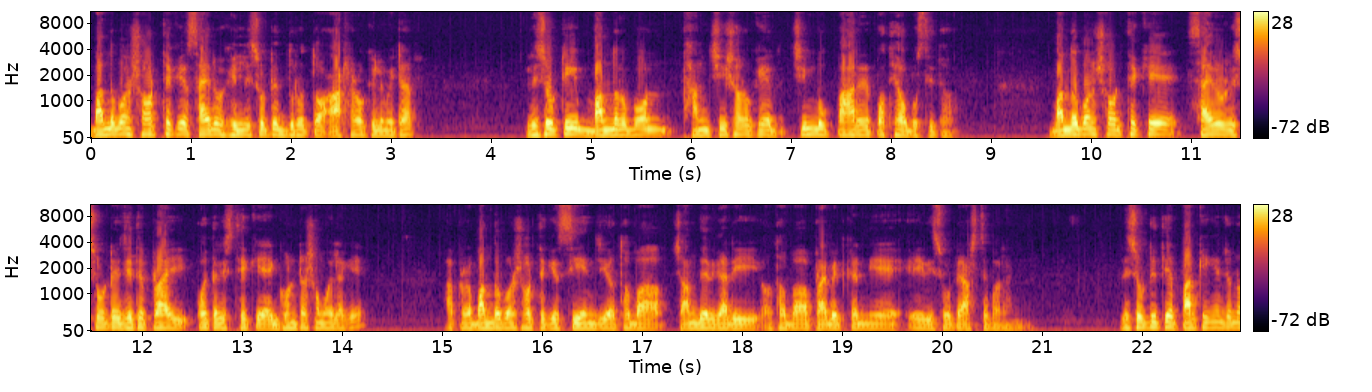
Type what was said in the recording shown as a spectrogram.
বান্দরবন শহর থেকে সাইরো হিল রিসোর্টের দূরত্ব আঠারো কিলোমিটার। রিসোর্টটি বান্দরবন থানচি সড়কের চিম্বুক পাহাড়ের পথে অবস্থিত। বান্দরবন শহর থেকে সাইরো রিসোর্টে যেতে প্রায় পঁয়তাল্লিশ থেকে এক ঘণ্টা সময় লাগে। আপনারা বান্দরবন শহর থেকে সিএনজি অথবা চাঁদের গাড়ি অথবা প্রাইভেট কার নিয়ে এই রিসোর্টে আসতে পারেন। রিসোর্টটিতে পার্কিংয়ের জন্য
